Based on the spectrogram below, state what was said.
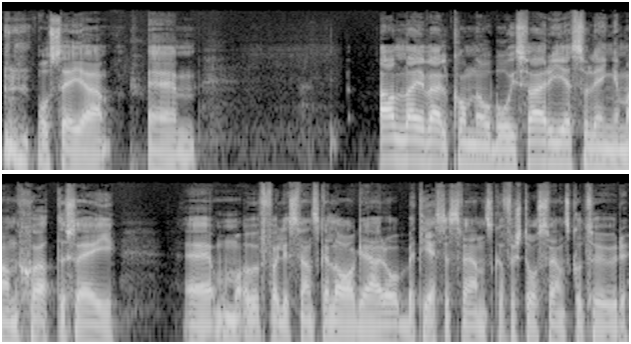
och säga ehm, alla är välkomna att bo i Sverige så länge man sköter sig, eh, och följer svenska lagar och beter sig svensk och förstår svensk kultur.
